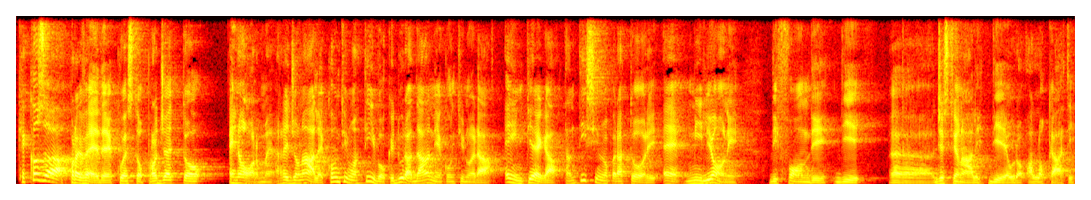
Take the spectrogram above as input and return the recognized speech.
Che cosa prevede questo progetto enorme, regionale, continuativo, che dura da anni e continuerà e impiega tantissimi operatori e milioni di fondi di, eh, gestionali di euro allocati?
